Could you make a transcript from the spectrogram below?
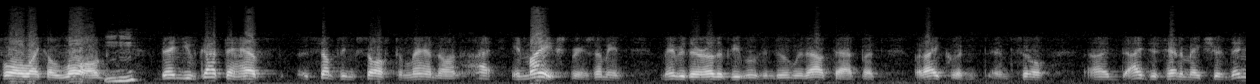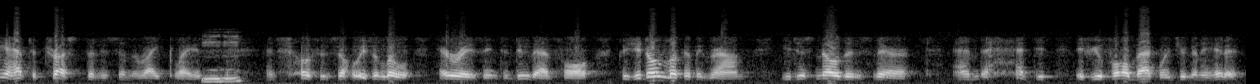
fall like a log, Mhm. then you've got to have something soft to land on. I, in my experience, I mean, maybe there are other people who can do it without that, but but I couldn't, and so uh, I just had to make sure. Then you have to trust that it's in the right place, Mhm. and so it's always a little hair raising to do that fall because you don't look at the ground; you just know that it's there, and if you fall backwards, you're going to hit it.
